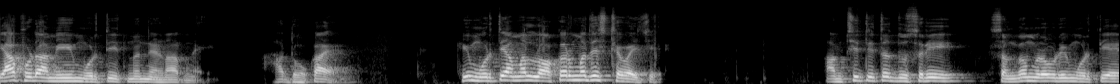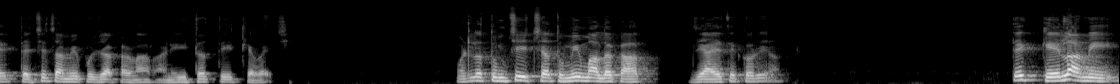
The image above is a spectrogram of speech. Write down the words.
यापुढं आम्ही ही मूर्ती इथनं नेणार नाही. हा धोका आहे. ही मूर्ती आम्हाला लॉकरमध्येच ठेवायची आहे. आमची तिथं दुसरी संगमरवरी मूर्ती आहे त्याचीच आम्ही पूजा करणार आणि इथं ती ठेवायची. म्हटलं तुमची इच्छा तुम्ही मालक आहात. जे आहे ते करूया. ते केलं आम्ही.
